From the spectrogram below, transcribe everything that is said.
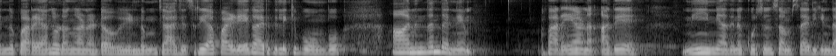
എന്ന് പറയാൻ തുടങ്ങുകയാണ് കേട്ടോ. വീണ്ടും രാജശ്രീ ആ പഴയ കാര്യത്തിലേക്ക് പോകുമ്പോൾ ആനന്ദൻ തന്നെ പറയാണ് അതെ നീ ഇനി അതിനെക്കുറിച്ചൊന്നും സംസാരിക്കണ്ട.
